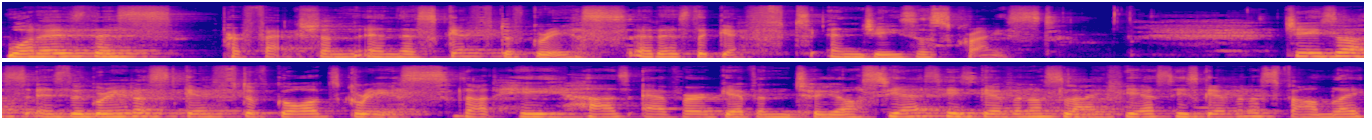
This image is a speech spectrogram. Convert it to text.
What is this perfection in this gift of grace? It is the gift in Jesus Christ. Jesus is the greatest gift of God's grace that He has ever given to us. Yes, He's given us life. Yes, He's given us family.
